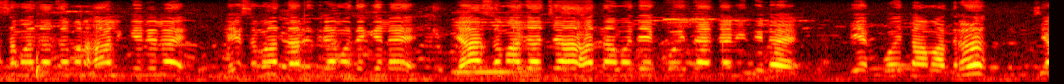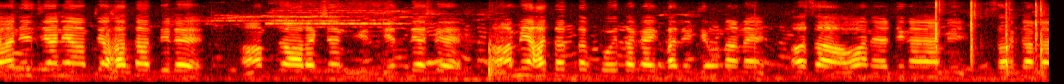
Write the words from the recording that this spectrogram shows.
समाजाचा पण हाल केलेला आहे. हे समाज दारिद्र्यामध्ये गेलंय. या समाजाच्या हातामध्ये कोयता त्यांनी दिलाय ते कोयता मात्र ज्याने ज्याने आमच्या हातात दिलंय. आमचं आरक्षण घेतल्याशिवाय आम्ही हातात कोयता काही खाली ठेवणार नाही असं आव्हान या ठिकाणी आम्ही सरकारला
